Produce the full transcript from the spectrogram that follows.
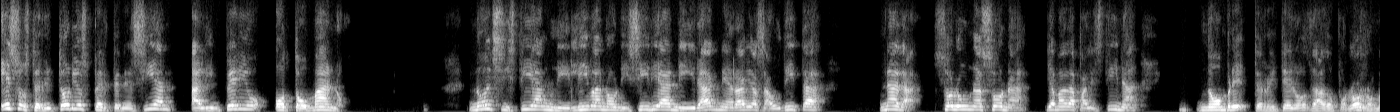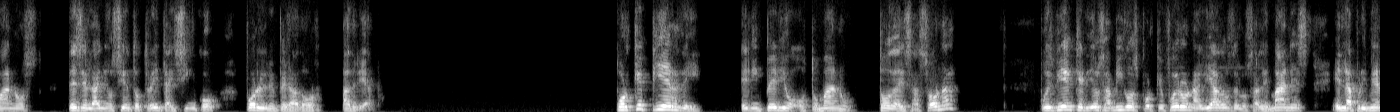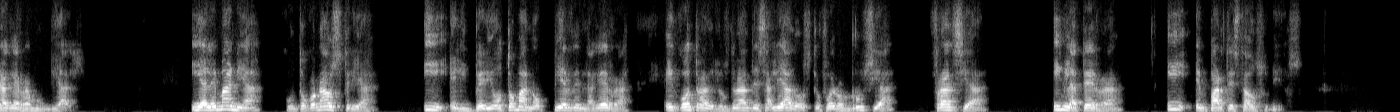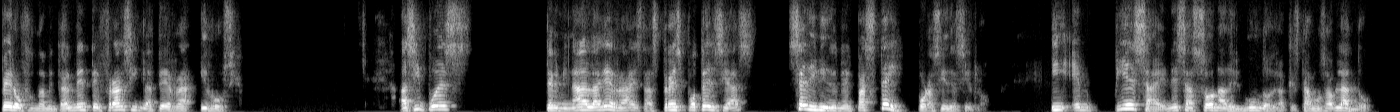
esos territorios pertenecían al imperio otomano. No existían ni Líbano, ni Siria, ni Irak, ni Arabia Saudita, nada, solo una zona llamada Palestina, nombre, te reitero, dado por los romanos desde el año 135 por el emperador Adriano. ¿Por qué pierde el imperio otomano toda esa zona? Pues bien, queridos amigos, porque fueron aliados de los alemanes en la Primera Guerra Mundial. Y Alemania, junto con Austria y el Imperio Otomano, pierden la guerra en contra de los grandes aliados que fueron Rusia, Francia, Inglaterra y en parte Estados Unidos. Pero fundamentalmente Francia, Inglaterra y Rusia. Así pues, terminada la guerra, estas tres potencias se dividen el pastel, por así decirlo. Y empieza en esa zona del mundo de la que estamos hablando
